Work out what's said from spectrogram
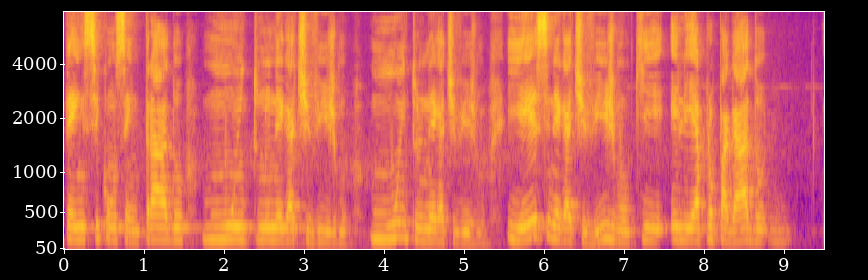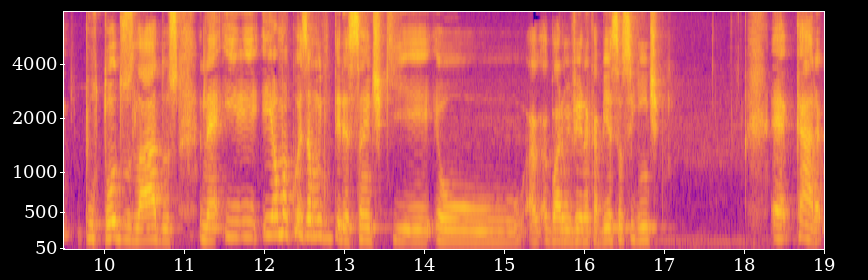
tem se concentrado muito no negativismo, muito no negativismo. E esse negativismo que ele é propagado por todos os lados, né? E, e, é uma coisa muito interessante que eu agora me veio na cabeça é o seguinte, é, cara,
